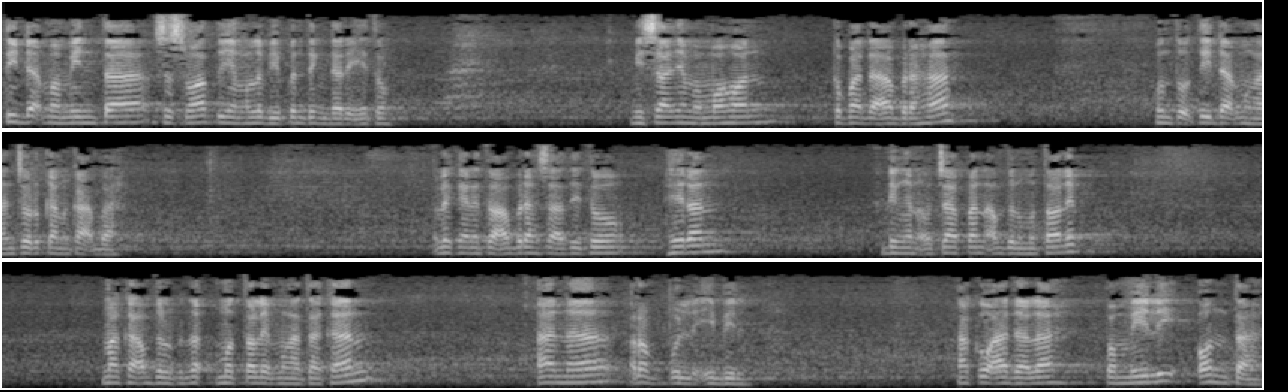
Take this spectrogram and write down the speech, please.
tidak meminta sesuatu yang lebih penting dari itu. Misalnya memohon kepada Abraha untuk tidak menghancurkan Ka'bah. Oleh karena itu Abraha saat itu heran dengan ucapan Abdul Muttalib. Maka Abdul Muttalib mengatakan, "Ana Rabbul Ibil." Aku adalah pemilik onta.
